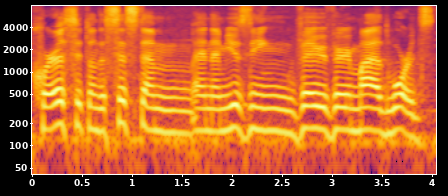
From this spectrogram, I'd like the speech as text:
coerce it on the system and I'm using very, very mild words.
